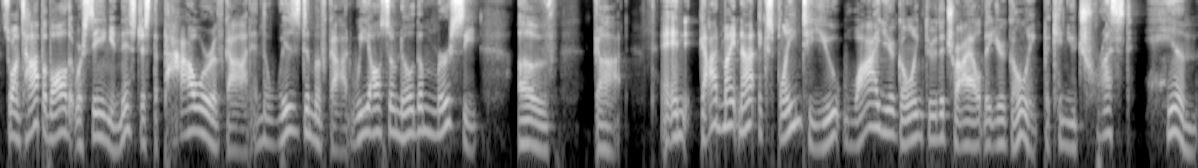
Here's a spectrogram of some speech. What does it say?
So, on top of all that we're seeing in this, just the power of God and the wisdom of God, we also know the mercy of God. And God might not explain to you why you're going through the trial that you're going, but can you trust Him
